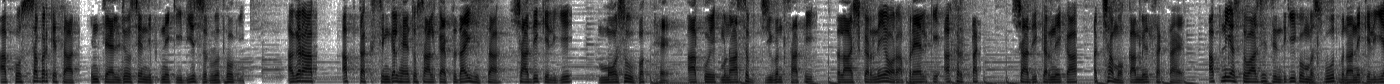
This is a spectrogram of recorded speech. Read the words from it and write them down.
आपको सब्र के साथ इन चैलेंजों से निपटने की भी ज़रूरत होगी। अगर आप अब तक सिंगल हैं तो साल का इब्तदाई हिस्सा शादी के लिए मौजू वक्त है। आपको एक मुनासिब जीवन साथी तलाश करने और अप्रैल के आखिर तक शादी करने का अच्छा मौका मिल सकता है। अपनी अस्तवाजी ज़िंदगी को मज़बूत बनाने के लिए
